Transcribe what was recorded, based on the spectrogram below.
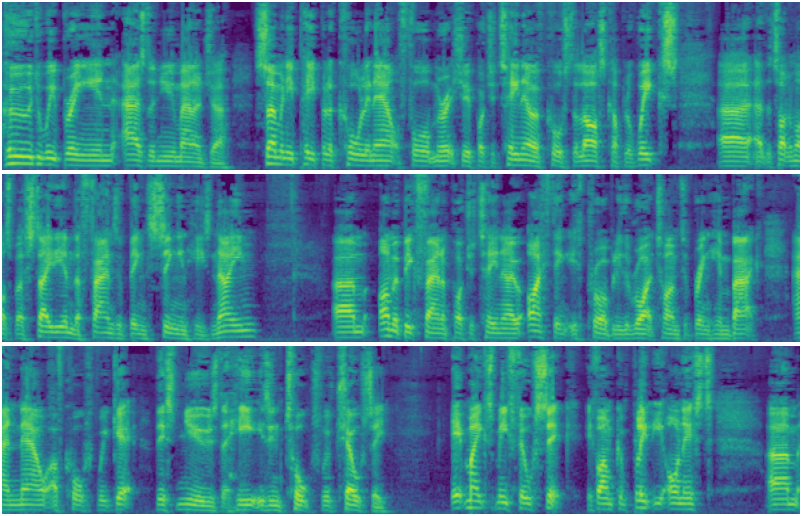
Who do we bring in as the new manager? So many people are calling out for Mauricio Pochettino. Of course, the last couple of weeks uh, at the Tottenham Hotspur Stadium, the fans have been singing his name. Um, I'm a big fan of Pochettino. I think it's probably the right time to bring him back. And now, of course, we get this news that he is in talks with Chelsea. It makes me feel sick, if I'm completely honest. Um,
